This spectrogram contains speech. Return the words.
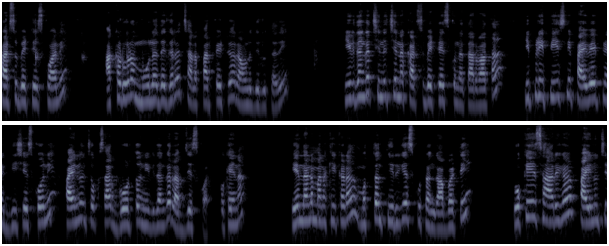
ఖర్చు పెట్టేసుకోవాలి. అక్కడ కూడా మూల దగ్గర చాలా పర్ఫెక్ట్గా రౌండ్ తిరుగుతుంది. ఈ విధంగా చిన్న చిన్న కట్స్ పెట్టేసుకున్న తర్వాత ఇప్పుడు ఈ పీస్ని పై తీసేసుకొని పైనుంచి ఒకసారి గోర్తో ఈ విధంగా రబ్ చేసుకోవాలి. ఓకేనా? ఏంటంటే మనకి ఇక్కడ మొత్తం తిరిగేసుకుంటాం కాబట్టి ఒకేసారిగా పైనుంచి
